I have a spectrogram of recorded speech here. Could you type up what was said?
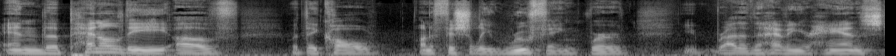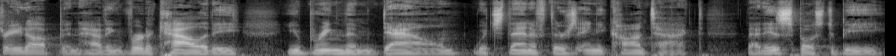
And the penalty of what they call unofficially roofing, where you, rather than having your hands straight up and having verticality, you bring them down, which then, if there's any contact, that is supposed to be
